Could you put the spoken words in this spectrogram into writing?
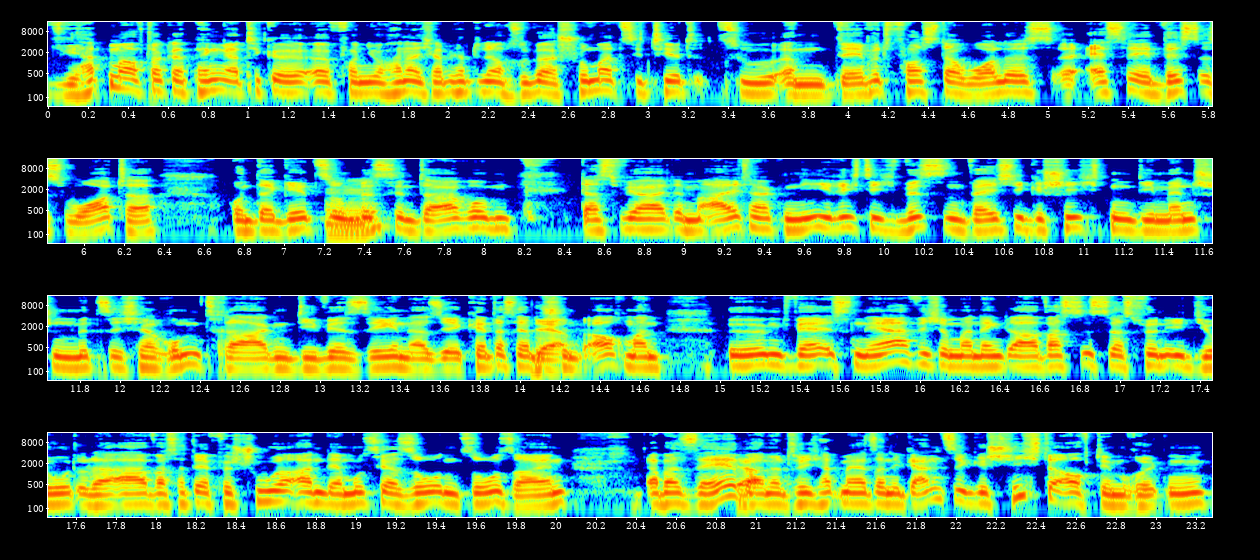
wir hatten mal auf Dr. Peng Artikel äh, von Johanna, ich glaube, ich habe den auch sogar schon mal zitiert zu ähm, David Foster Wallace äh, Essay This is Water und da geht es so mhm. ein bisschen darum, dass wir halt im Alltag nie richtig wissen, welche Geschichten die Menschen mit sich herumtragen, die wir sehen. Also ihr kennt das ja, ja. bestimmt auch, man irgendwer ist nervig und man denkt, ah, was ist das für ein Idiot oder ah, was hat der für Schuhe an, der muss ja so und so sein. Aber selber ja. natürlich hat man ja seine ganze Geschichte auf dem Rücken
